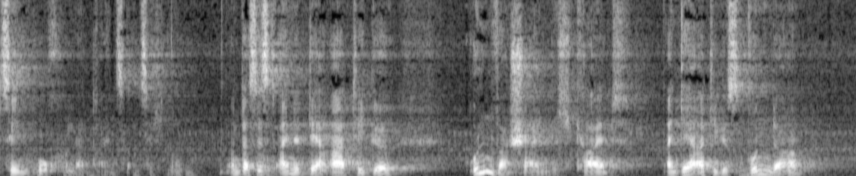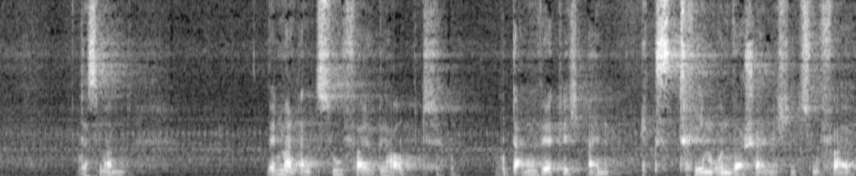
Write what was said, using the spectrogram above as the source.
10 hoch 123 Nullen. Und das ist eine derartige Unwahrscheinlichkeit, ein derartiges Wunder, dass man, wenn man an Zufall glaubt, dann wirklich einen extrem unwahrscheinlichen Zufall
